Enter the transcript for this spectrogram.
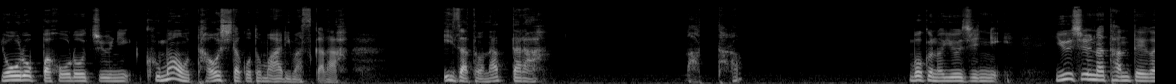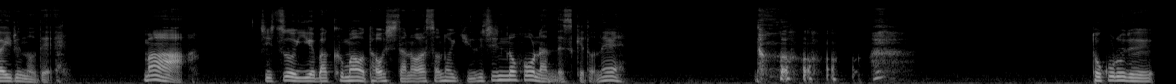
ヨーロッパ放浪中に熊を倒したこともありますからいざとなったらなったら？僕の友人に優秀な探偵がいるのでまあ実を言えば熊を倒したのはその友人の方なんですけどね。ところで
